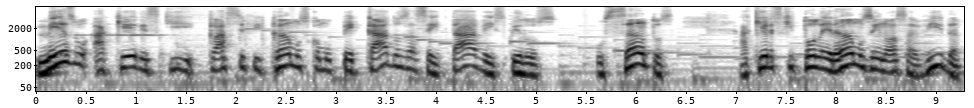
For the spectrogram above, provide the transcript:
Mesmo aqueles que classificamos como pecados aceitáveis pelos os santos, aqueles que toleramos em nossa vida,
